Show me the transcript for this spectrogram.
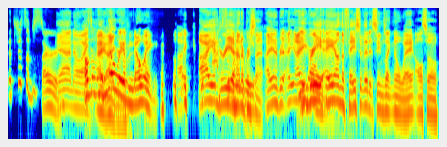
That's just absurd. Yeah, no. I, also, we I, have I no way of knowing. like, I agree absolutely- hundred percent. I agree. I, I agree. A on the face of it, it seems like no way. Also,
